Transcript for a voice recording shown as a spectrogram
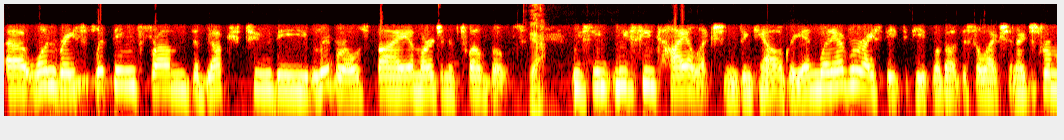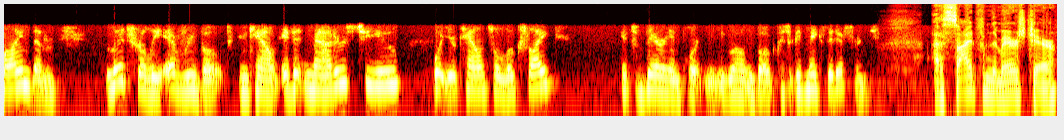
Uh, one race flipping from the Bloc to the Liberals by a margin of 12 votes. Yeah. We've seen we've seen tie elections in Calgary, and whenever I speak to people about this election, I just remind them, literally every vote can count. If it matters to you what your council looks like, it's very important that you go out and vote because it could make the difference. Aside from the mayor's chair,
